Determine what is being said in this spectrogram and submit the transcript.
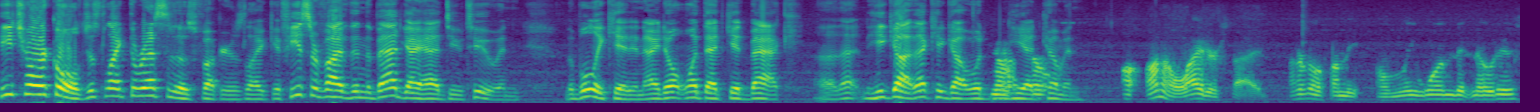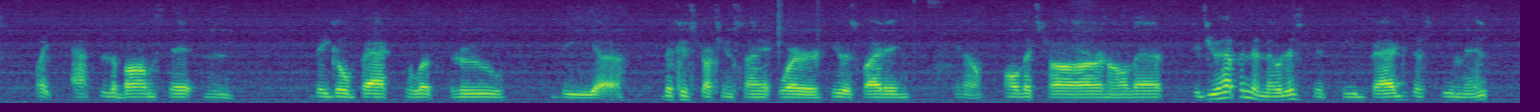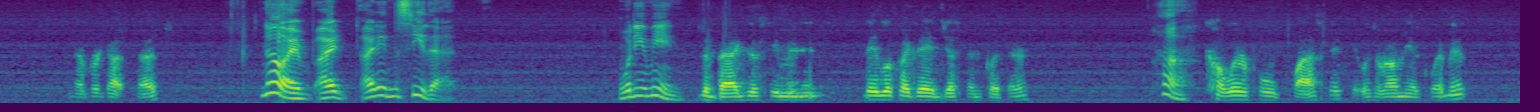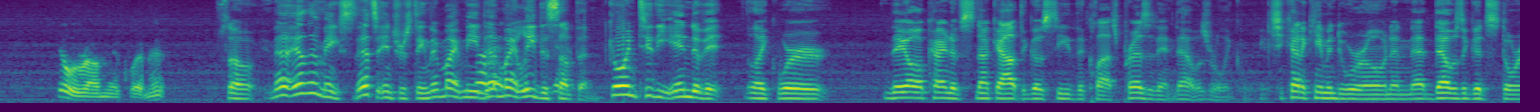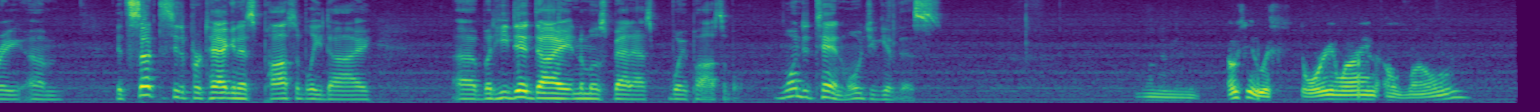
He charcoal just like the rest of those fuckers. Like if he survived, then the bad guy had to too, and the bully kid. And I don't want that kid back. Uh, that he got that kid got what No, he had no. coming. On a lighter side, I don't know if I'm the only one that noticed, like after the bombs hit and they go back to look through the uh, the construction site where he was fighting, you know, all the char and all that. Did you happen to notice that the bags of cement never got touched? No, I I I didn't see that. What do you mean? The bags of cement, they look like they had just been put there. Huh? Colorful plastic that was around the equipment, still around the equipment. So that yeah, that makes that's interesting. That might mean that might lead to something. Going to the end of it, like where they all kind of snuck out to go see the class president. That was really cool. She kind of came into her own, and that that was a good story. Um, it sucked to see the protagonist possibly die, uh, but he did die in the most badass way possible. One to ten, what would you give this? Mm, I would say with storyline alone,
